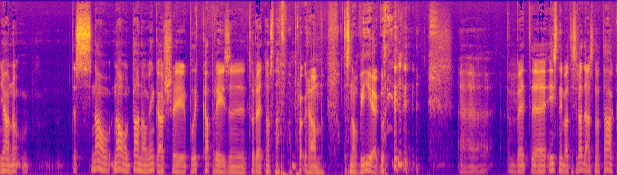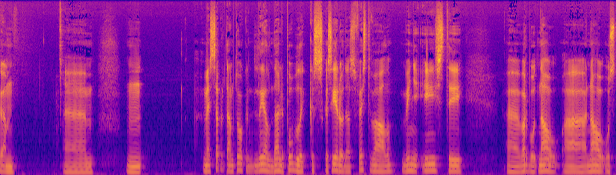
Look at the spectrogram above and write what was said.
Jā, nu, tas nav, nav, tā nav vienkārši plika kaprīze turēt noslēpumā programmu. Tas nav viegli. uh, bet uh, īstenībā tas radās no tā, ka um, mm, mēs sapratām to, ka liela daļa publikas, kas ierodas festivālu, viņi īsti uh, varbūt nav, uh, nav uz.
